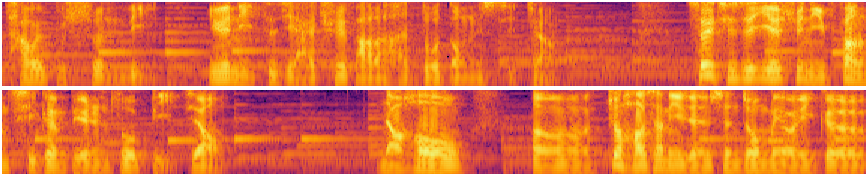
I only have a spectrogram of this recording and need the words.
它会不顺利，因为你自己还缺乏了很多东西。这样，所以其实也许你放弃跟别人做比较，然后，嗯，就好像你人生中没有一个。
